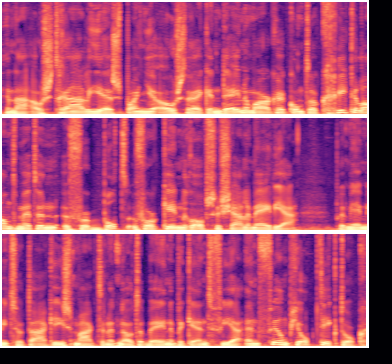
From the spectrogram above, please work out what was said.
En na Australië, Spanje, Oostenrijk en Denemarken... komt ook Griekenland met een verbod voor kinderen op sociale media. Premier Mitsotakis maakte het notabene bekend via een filmpje op TikTok...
